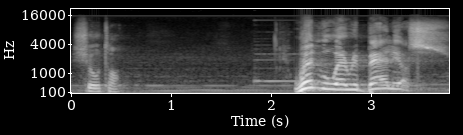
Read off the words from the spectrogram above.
Short. When we were rebellious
